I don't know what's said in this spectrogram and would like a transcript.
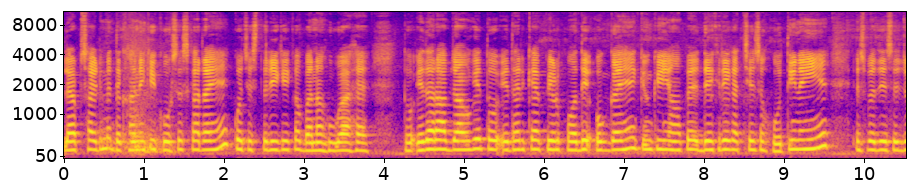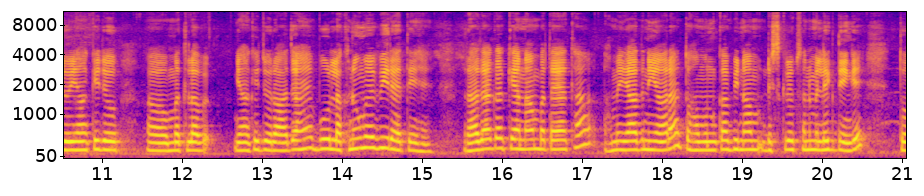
लेफ़्ट साइड में दिखाने की कोशिश कर रहे हैं। कुछ इस तरीके का बना हुआ है। तो इधर आप जाओगे तो इधर क्या पेड़ पौधे उग गए हैं क्योंकि यहाँ पे देख रेख अच्छे से होती नहीं है। इस वजह से जो यहाँ के जो आ, मतलब यहाँ के जो राजा हैं वो लखनऊ में भी रहते हैं। राजा का क्या नाम बताया था हमें याद नहीं आ रहा तो हम उनका भी नाम डिस्क्रिप्शन में लिख देंगे। तो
